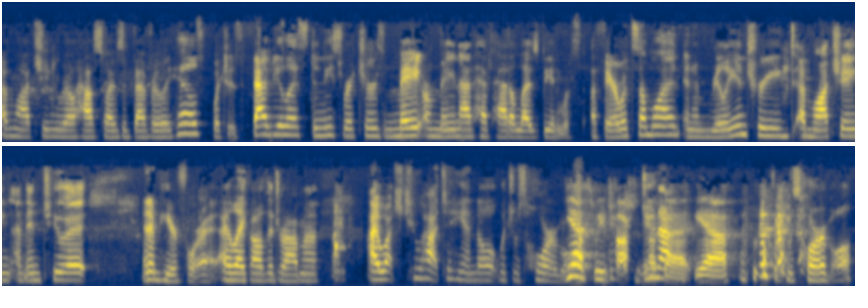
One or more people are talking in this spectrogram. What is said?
I'm watching Real Housewives of Beverly Hills, which is fabulous. Denise Richards may or may not have had a lesbian with, affair with someone, and I'm really intrigued. I'm watching. I'm into it, and I'm here for it. I like all the drama. I watched Too Hot to Handle, which was horrible. Yes, we talked Do about not- that. Yeah. it was horrible.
